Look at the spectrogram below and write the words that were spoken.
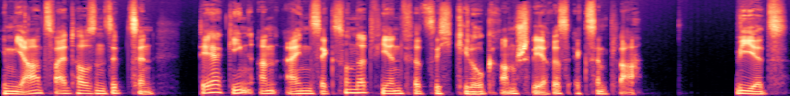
im Jahr 2017 der ging an ein 644 Kilogramm schweres Exemplar. Wie jetzt?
